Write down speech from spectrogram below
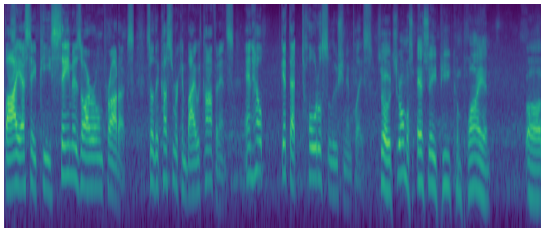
by SAP, same as our own products, so the customer can buy with confidence and help get that total solution in place. So it's almost SAP compliant uh,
